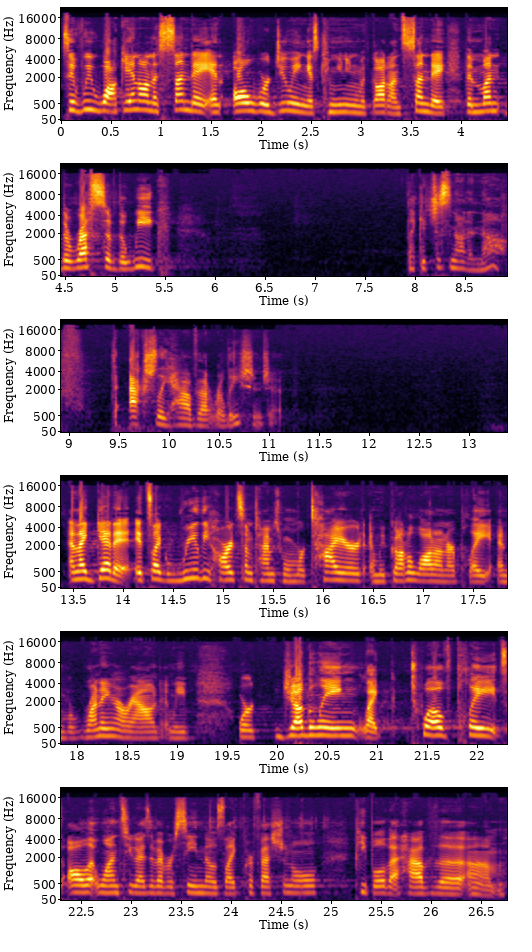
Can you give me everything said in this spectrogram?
So if we walk in on a Sunday and all we're doing is communing with God on Sunday, then mon- the rest of the week, like it's just not enough to actually have that relationship. And I get it. It's like really hard sometimes when we're tired and we've got a lot on our plate and we're running around and we we're juggling like 12 plates all at once. You guys have ever seen those like professional people that have the um,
